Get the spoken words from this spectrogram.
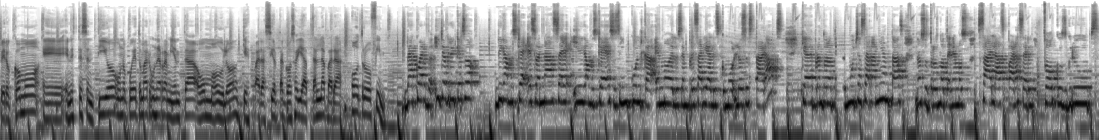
pero cómo eh, en este sentido uno puede tomar una herramienta o un módulo que es para cierta cosa y adaptarla para otro fin. De acuerdo, y yo creo que eso digamos que eso nace y digamos que eso se inculca en modelos empresariales como los startups, que de pronto no tienen muchas herramientas, nosotros no tenemos salas para hacer focus groups,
